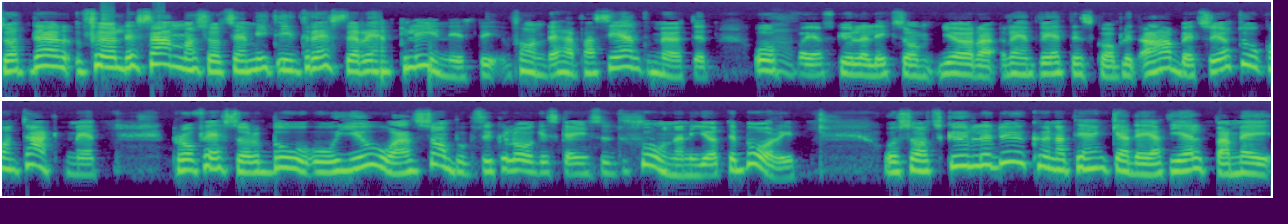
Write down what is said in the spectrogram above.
Så att där föll det samman så att säga mitt intresse rent kliniskt från det här patientmötet och Mm. vad jag skulle liksom göra rent vetenskapligt arbete. Så jag tog kontakt med professor Bo O Johansson på psykologiska institutionen i Göteborg och sa att skulle du kunna tänka dig att hjälpa mig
